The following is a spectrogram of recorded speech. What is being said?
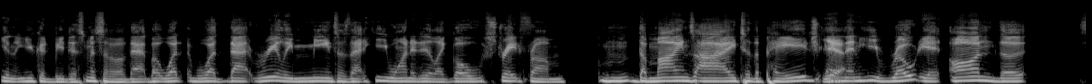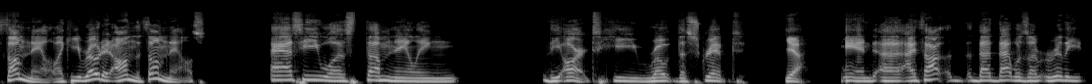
you know you could be dismissive of that but what what that really means is that he wanted to like go straight from the mind's eye to the page Yeah. and then he wrote it on the thumbnail like he wrote it on the thumbnails as he was thumbnailing the art. He wrote the script. Yeah. and uh, i thought that that was a really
